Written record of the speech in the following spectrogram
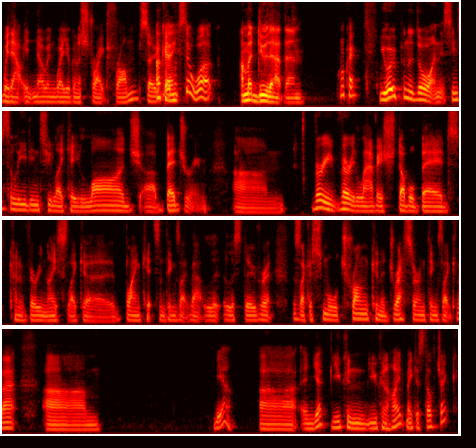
without it knowing where you're going to strike from so Okay. it would still work I'm gonna do that then. Okay. You open the door and it seems to lead into like a large uh, bedroom. Um, very very lavish double bed, kind of very nice like uh, blankets and things like that li- listed over it. There's like a small trunk and a dresser and things like that. Um, yeah, uh, and yeah, you can you can hide. Make a stealth check.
